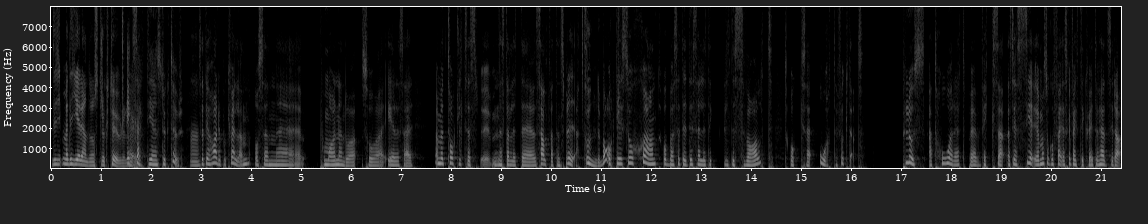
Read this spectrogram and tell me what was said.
Det, men det ger ändå en struktur, eller hur? Exakt, det ger en struktur. Mm. Så att jag har det på kvällen och sen eh, på morgonen då så är det så här, ja men torrt, lite, eh, nästan lite saltvattensprayat. Underbart! Och det är så skönt att bara sätta det, det är så lite, lite svalt och så här återfuktat. Plus att håret börjar växa. Alltså jag, ser, jag måste gå färg, jag ska faktiskt till Creative Heads idag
